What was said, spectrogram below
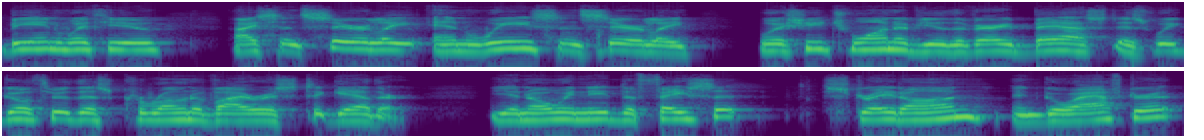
being with you. I sincerely and we sincerely wish each one of you the very best as we go through this coronavirus together. You know, we need to face it straight on and go after it.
